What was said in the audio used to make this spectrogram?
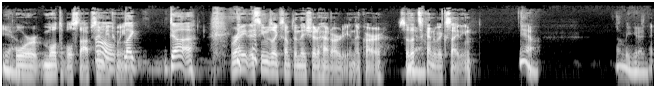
yeah. or multiple stops oh, in between. Like, duh. right? It seems like something they should have had already in the car. So that's yeah. kind of exciting. Yeah. That'd be good.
